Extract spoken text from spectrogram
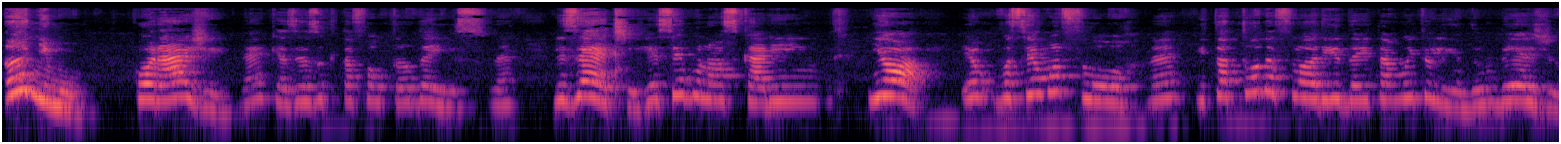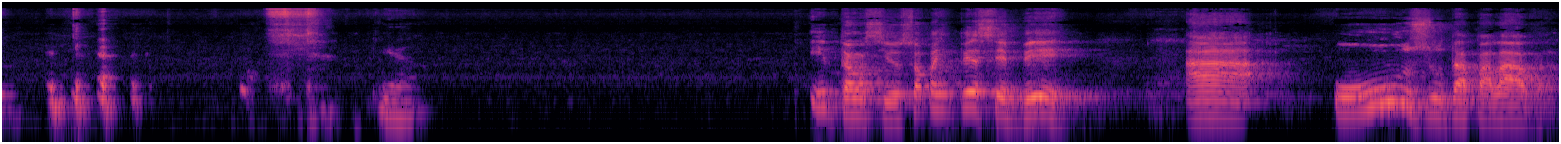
ânimo, coragem, né? Que às vezes o que está faltando é isso, né? Lisete, receba o nosso carinho. E ó, eu, você é uma flor, né? E tá toda florida e tá muito lindo. Um beijo. yeah. Então, Sil, só para a gente perceber a, o uso da palavra.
